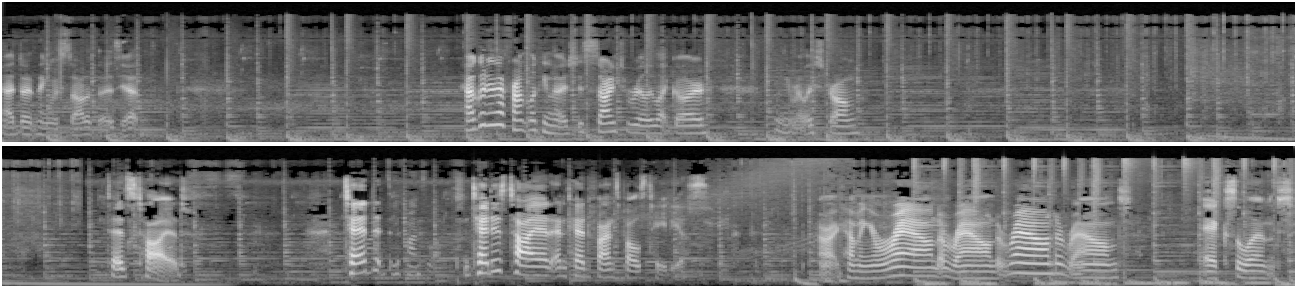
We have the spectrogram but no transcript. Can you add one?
I don't think we've started those yet. How good is her front looking though? She's starting to really let go. Looking really strong. Ted's tired. Ted, Ted is tired and Ted finds poles tedious. All right, coming around, around, around, around. Excellent.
